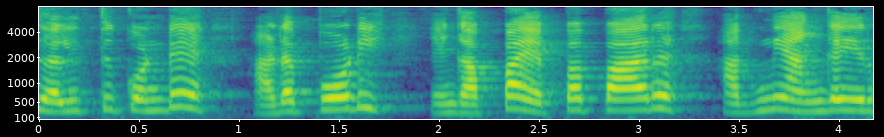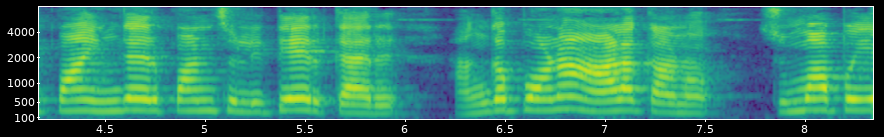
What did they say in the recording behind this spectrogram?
சலித்து கொண்டே அடப்போடி எங்கள் அப்பா எப்போ பாரு அக்னி அங்கே இருப்பான் இங்கே இருப்பான்னு சொல்லிட்டே இருக்காரு. அங்கே போனால் ஆளை காணோம். சும்மா போய்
